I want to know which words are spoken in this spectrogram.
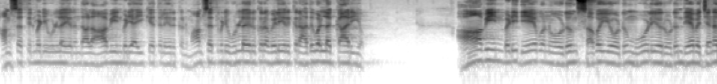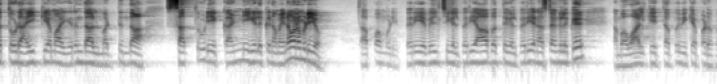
மாம்சத்தின்படி உள்ள இருந்தாலும் ஆவியின்படி ஐக்கியத்தில் இருக்கணும். மாம்சத்தின்படி உள்ள இருக்கிற வெளியே இருக்கிற அதுவல்ல காரியம். ஆவியின்படி தேவனோடும் சபையோடும் ஊழியரோடும் தேவ ஜனத்தோடு ஐக்கியமாக இருந்தால் மட்டும்தான் சத்ருடைய கண்ணிகளுக்கு நம்ம என்ன பண்ண முடியும்? தப்ப முடியும். பெரிய வீழ்ச்சிகள் பெரிய ஆபத்துகள் பெரிய நஷ்டங்களுக்கு நம்ம வாழ்க்கை தப்பு வைக்கப்படும்.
